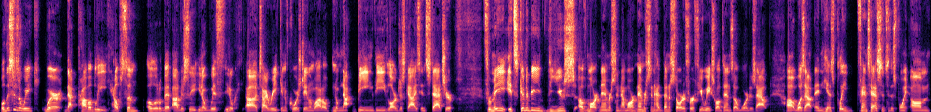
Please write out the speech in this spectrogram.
Well, this is a week where that probably helps them a little bit. Obviously, you know, with you know uh, Tyreek and of course Jaylen Waddle, you know, not being the largest guys in stature. For me, it's going to be the use of Martin Emerson. Now, Martin Emerson had been a starter for a few weeks while Denzel Ward is out, uh, was out, and he has played fantastic to this point. Um,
